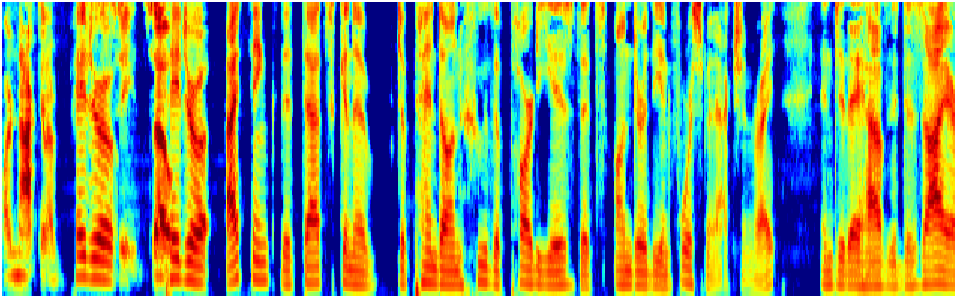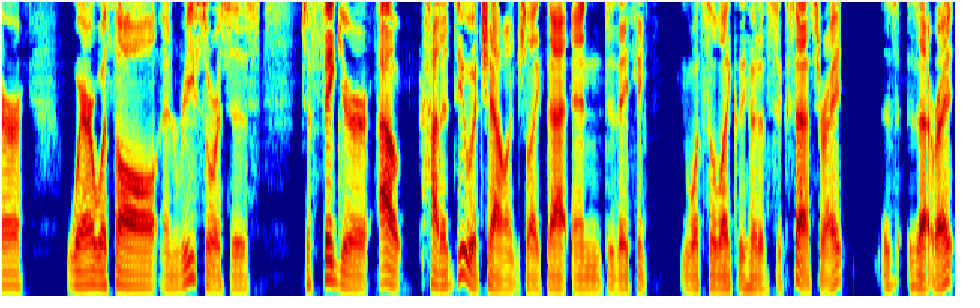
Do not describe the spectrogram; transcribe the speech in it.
are not gonna Pedro, succeed. So, Pedro, I think that that's gonna depend on who the party is that's under the enforcement action, right? And do they have the desire, wherewithal, and resources to figure out how to do a challenge like that and do they think what's the likelihood of success right is is that right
